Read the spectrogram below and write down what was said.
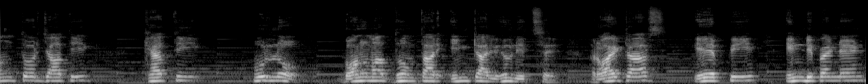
আন্তর্জাতিক খ্যাতিপূর্ণ গণমাধ্যম তার ইন্টারভিউ নিচ্ছে। Reuters AAP Independent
